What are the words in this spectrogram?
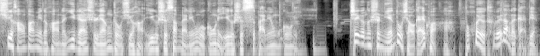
续航方面的话呢，依然是两种续航，一个是三百零五公里，一个是四百零五公里。这个呢是年度小改款啊，不会有特别大的改变。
